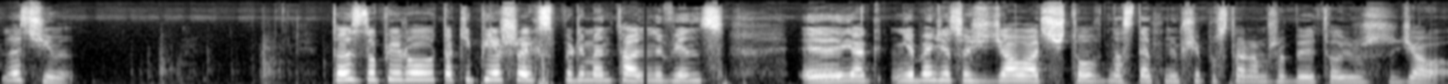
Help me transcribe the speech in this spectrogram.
Lecimy. To jest dopiero taki pierwszy eksperymentalny, więc y, jak nie będzie coś działać, to w następnym się postaram, żeby to już działało.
